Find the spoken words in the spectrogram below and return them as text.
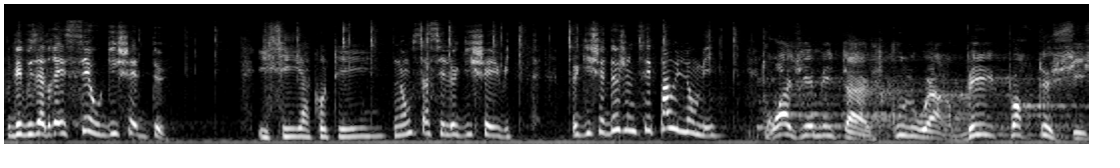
Vous devez vous adresser au guichet 2. Ici, à côté? Non, ça c'est le guichet 8. Le guichet 2, je ne sais pas où ils l'ont mis. Troisième étage, couloir B, porte 6.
